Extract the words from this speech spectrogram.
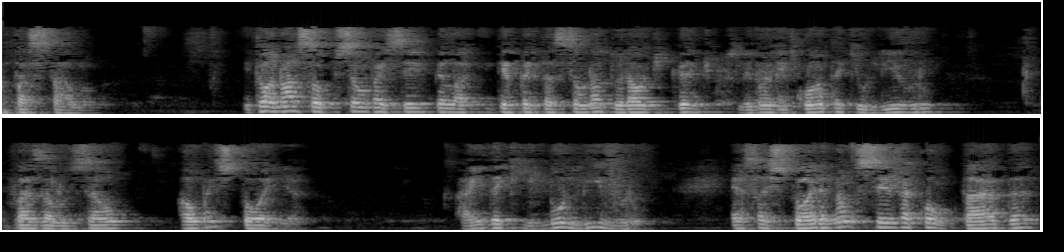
afastá-lo. Então a nossa opção vai ser pela interpretação natural de cânticos, levando em conta que o livro faz alusão a uma história. Ainda que no livro essa história não seja contada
